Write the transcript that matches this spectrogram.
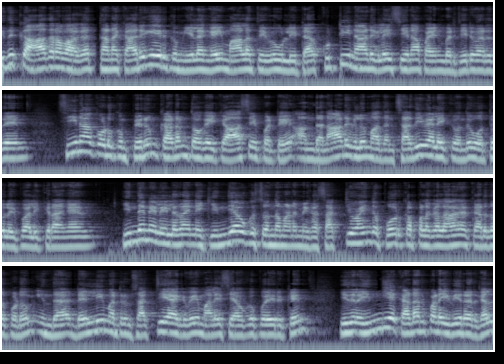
இதுக்கு ஆதரவாக தனக்கு அருகே இருக்கும் இலங்கை மாலத்தீவு உள்ளிட்ட குட்டி நாடுகளை சீனா பயன்படுத்திட்டு வருது. சீனா கொடுக்கும் பெரும் கடன் தொகைக்கு ஆசைப்பட்டு அந்த நாடுகளும் அதன் சதி வேலைக்கு வந்து ஒத்துழைப்பு அளிக்கிறாங்க. இந்த நிலையில தான் இன்னைக்கு இந்தியாவுக்கு சொந்தமான மிக சக்தி வாய்ந்த போர்க்கப்பல்களாக கருதப்படும் இந்த டெல்லி மற்றும் சக்தியாகவே மலேசியாவுக்கு போயிருக்கு. இதில் இந்திய கடற்படை வீரர்கள்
